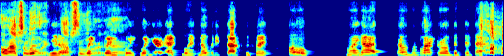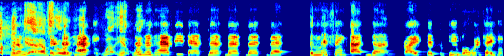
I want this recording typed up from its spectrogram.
Oh, Uh, absolutely, you know, absolutely. when Yeah. when when you're excellent, nobody stops to say, "Oh my God, that was a black girl that did that." You know, yeah, absolutely. they're just happy. Well, yeah, They're just happy that that that that that the mission got done, right? That the people were taken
